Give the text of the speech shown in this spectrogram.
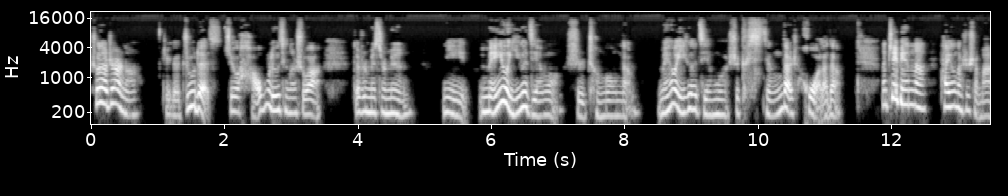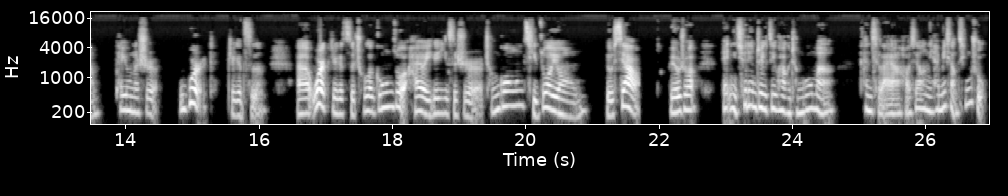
说到这儿呢，这个 Judas 就毫不留情的说啊，都是 Mr. Moon，你没有一个节目是成功的，没有一个节目是行的火了的。那这边呢，他用的是什么？他用的是 work 这个词。呃，work 这个词除了工作，还有一个意思是成功、起作用、有效。比如说，哎，你确定这个计划会成功吗？看起来啊，好像你还没想清楚。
